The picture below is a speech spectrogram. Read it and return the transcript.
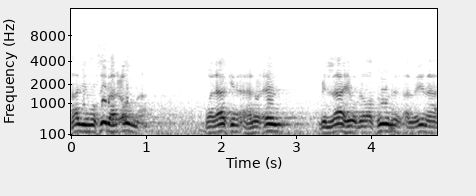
هذه المصيبة العظمى. ولكن أهل العلم بالله وبرسوله الذين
